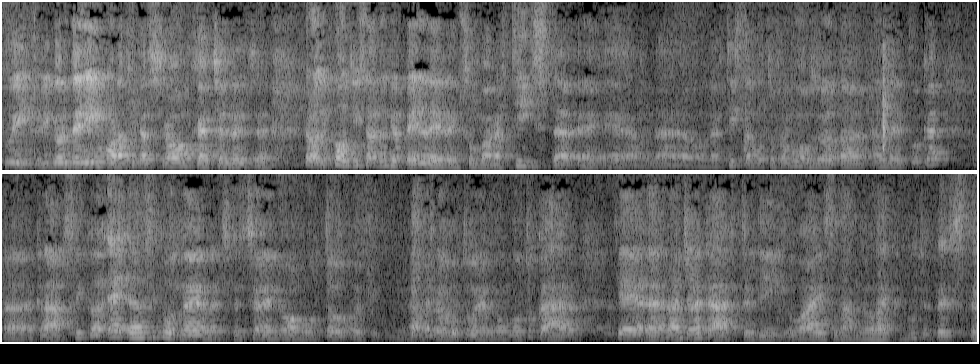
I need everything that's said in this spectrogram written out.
qui ricorderemo la filastrocca, eccetera, eccetera. Però di pochi sanno che Apelle era insomma un artista, eh, era una, un artista molto famoso uh, all'epoca, uh, classico, e la seconda è una citazione di nuovo molto, un altro autore non molto caro, che è uh, Angela Carter di Why is London like Budapest? Uh,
